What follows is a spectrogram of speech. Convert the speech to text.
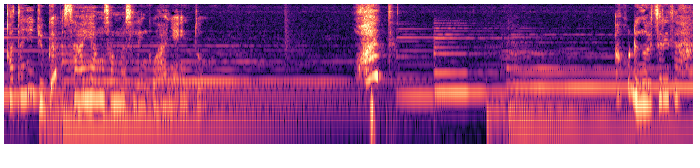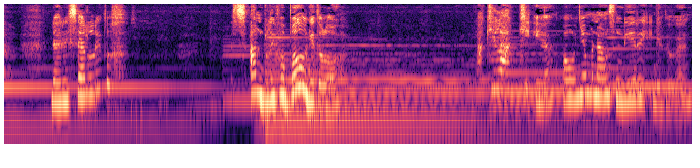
katanya juga sayang sama selingkuhannya itu. What? Aku dengar cerita dari Shirley tuh unbelievable gitu loh laki-laki ya maunya menang sendiri gitu kan.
